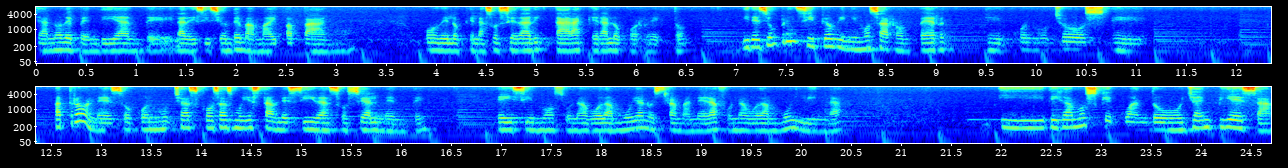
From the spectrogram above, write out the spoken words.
ya no dependían de la decisión de mamá y papá, o de lo que la sociedad dictara que era lo correcto. Y desde un principio vinimos a romper eh, con muchos eh, patrones o con muchas cosas muy establecidas socialmente. E hicimos una boda muy a nuestra manera, fue una boda muy linda. Y digamos que cuando ya empieza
